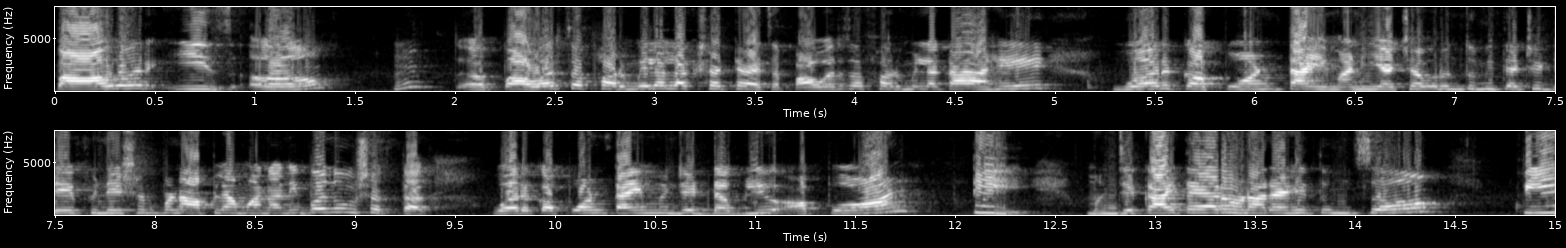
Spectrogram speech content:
power is a पॉवरचा फॉर्म्युला लक्षात ठेवायचा. पॉवरचा फॉर्म्युला काय आहे? वर्क अपॉन टाइम आणि याच्यावरून तुम्ही त्याची डेफिनेशन पण आपल्या मनाने बनवू शकतात. वर्क अपॉन टाइम म्हणजे डब्ल्यू अपॉन टी म्हणजे काय तयार होणार आहे तुमचं? P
